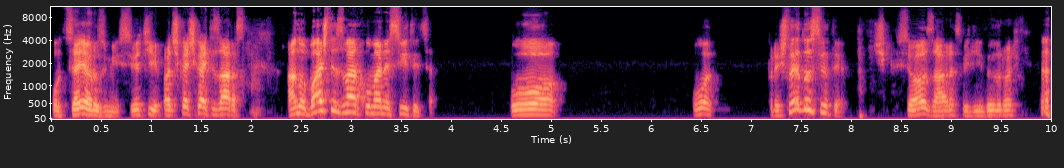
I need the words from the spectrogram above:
Оце я розумію, святі. А чекайте, чекайте зараз. Ану, бачите, зверху у мене світиться. О, От. Прийшли до святих. Все, зараз відійду трошки.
